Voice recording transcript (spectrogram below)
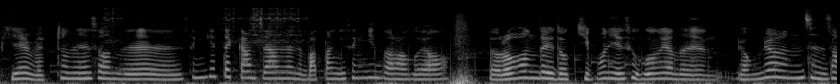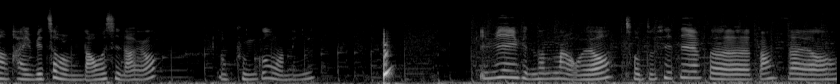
비엘 웹툰에서는 생길 때까지 하면 마땅히 생기더라고요. 여러분들도 기분이 좋으면은 명륜진상 갈비처럼 나오시나요? 좀 궁금하네. 비밀이 빛난다고요? 저도 PDF 땄어요.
